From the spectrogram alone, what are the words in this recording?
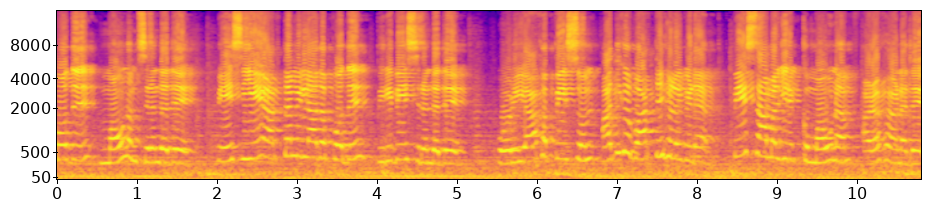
போது மௌனம் சிறந்தது. பேசியே அர்த்தமில்லாத போது பிரிவே சிறந்தது. ஒழியாக பேசும் அதிக வார்த்தைகளை விட பேசாமல் இருக்கும் மௌனம் அழகானது.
